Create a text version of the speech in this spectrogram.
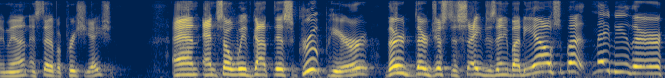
Amen? Instead of appreciation. And, and so we've got this group here. They're, they're just as saved as anybody else, but maybe they're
